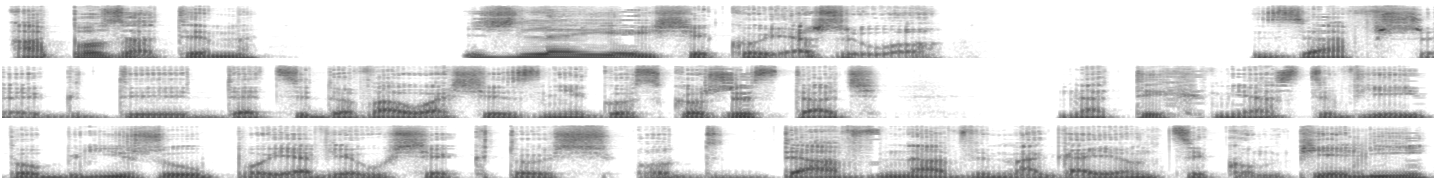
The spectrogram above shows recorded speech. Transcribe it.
a poza tym źle jej się kojarzyło. Zawsze, gdy decydowała się z niego skorzystać, natychmiast w jej pobliżu pojawiał się ktoś od dawna wymagający kąpieli,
